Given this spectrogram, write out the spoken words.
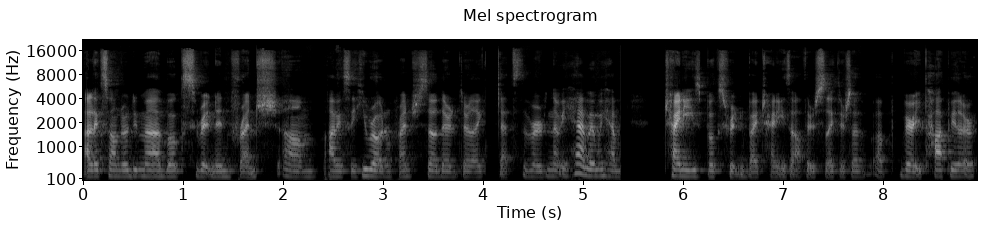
Alexandre Dumas books written in French. Um, obviously he wrote in French, so they're they're like that's the version that we have, and we have Chinese books written by Chinese authors. So like there's a, a very popular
